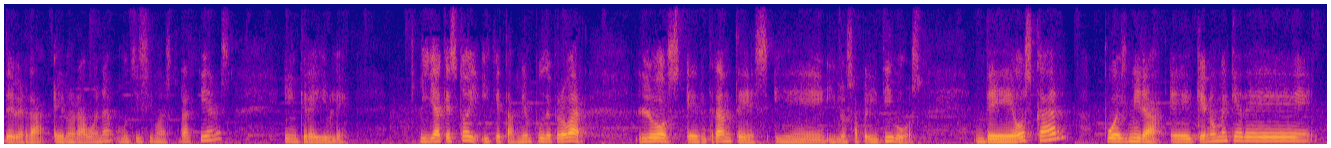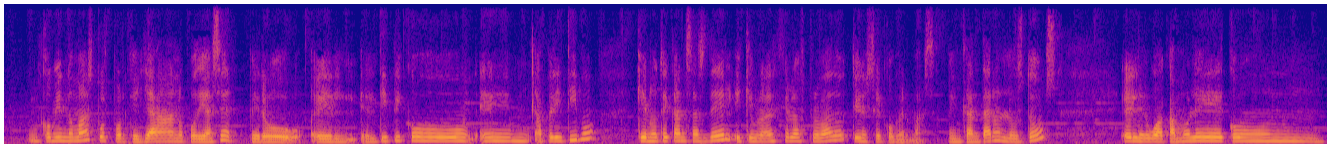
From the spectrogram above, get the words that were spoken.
De verdad, enhorabuena, muchísimas gracias. Increíble. Y ya que estoy y que también pude probar los entrantes y, los aperitivos de Oscar, pues mira, eh, que no me quedé comiendo más, pues porque ya no podía ser, pero el, típico em, aperitivo que no te cansas de él y que una vez que lo has probado tienes que comer más. Me encantaron los dos. El guacamole con...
